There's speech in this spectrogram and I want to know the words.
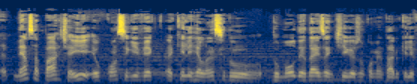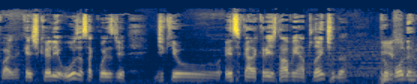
É, nessa parte aí, eu consegui ver aquele relance do, do Mulder das antigas no comentário que ele faz, né? Que a Scully usa essa coisa de, de que o, esse cara acreditava em Atlântida pro Mulder,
